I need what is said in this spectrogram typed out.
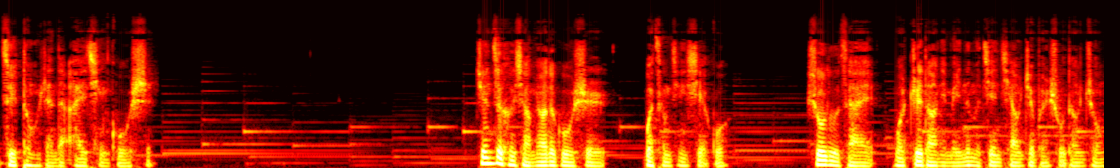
最动人的爱情故事。娟子和小喵的故事，我曾经写过，收录在《我知道你没那么坚强》这本书当中，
